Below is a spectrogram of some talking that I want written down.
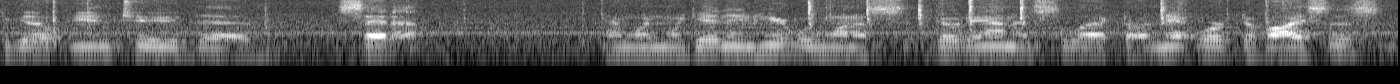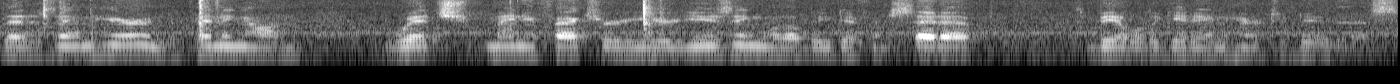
to go into the setup. And when we get in here, we want to go down and select our network devices that is in here, and depending on which manufacturer you're using, will be different setup to be able to get in here to do this.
